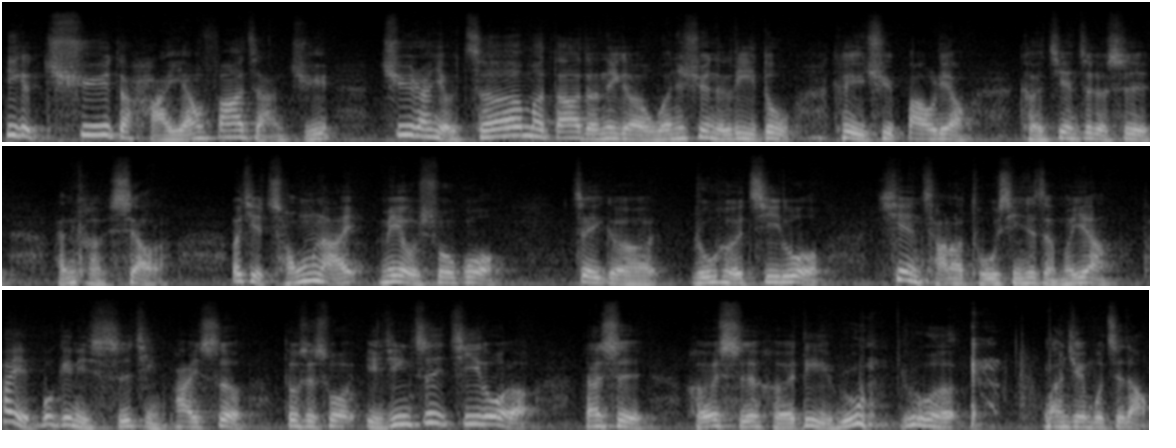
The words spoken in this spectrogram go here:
一个区的海洋发展局居然有这么大的那个文宣的力度可以去爆料，可见这个是很可笑了。而且从来没有说过这个如何击落，现场的图形是怎么样，他也不给你实景拍摄，都是说已经击击落了，但是何时何地如 如何 完全不知道，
